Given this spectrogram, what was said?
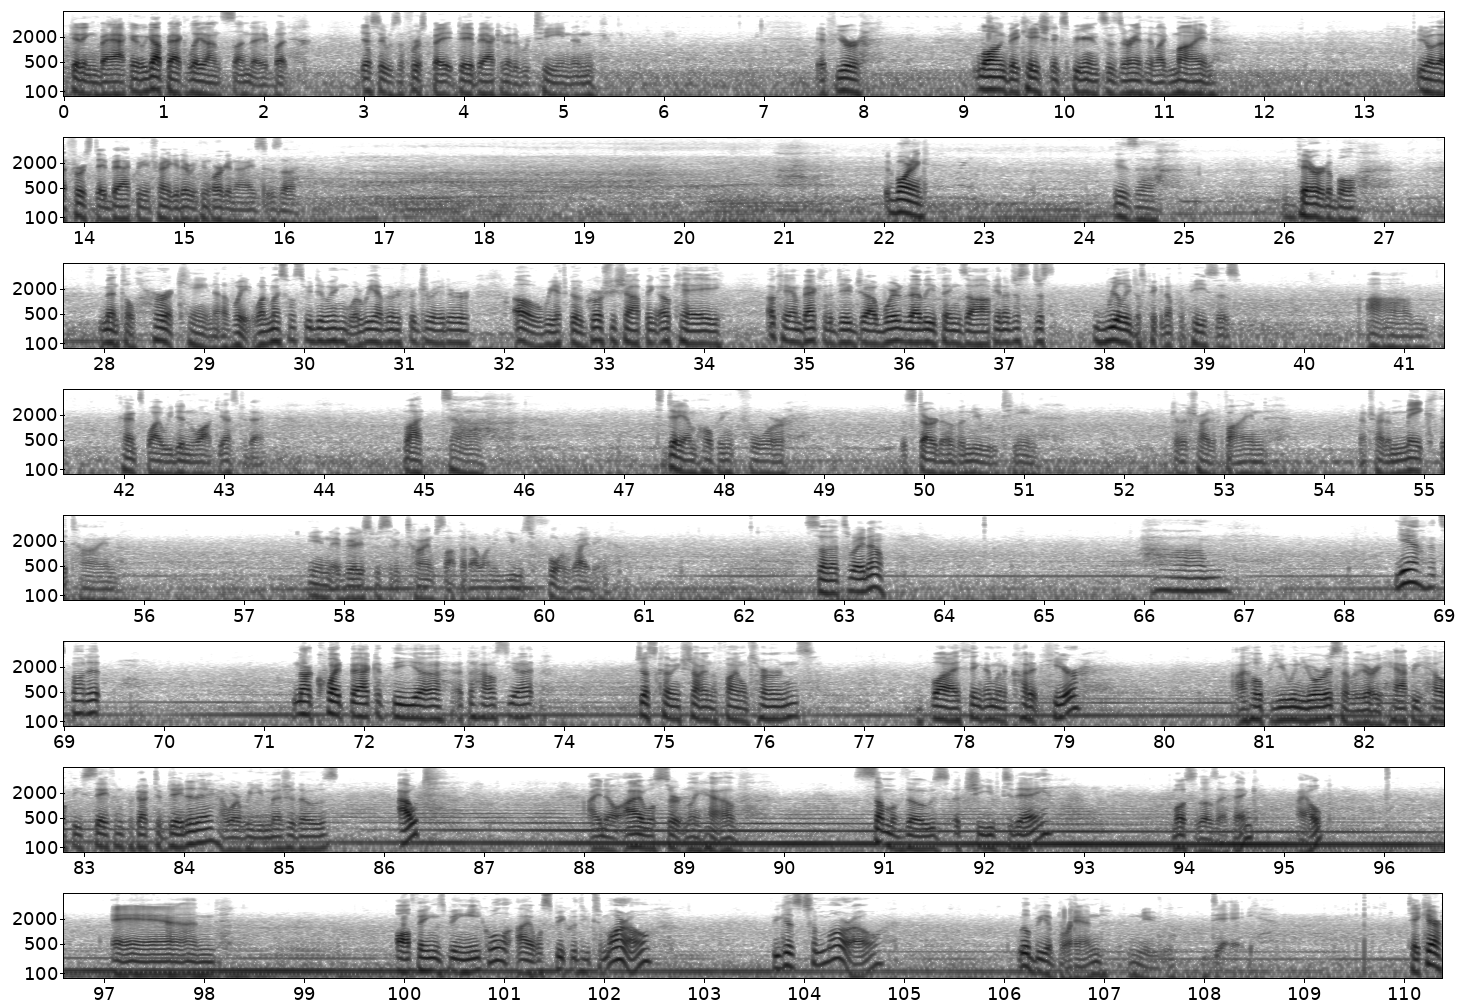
getting back, and we got back late on Sunday. But yesterday was the first day back into the routine, and if your long vacation experiences are anything like mine you know that first day back when you're trying to get everything organized is a good morning, is a veritable mental hurricane of wait what am i supposed to be doing? What do we have in the refrigerator? Oh we have to go grocery shopping. Okay. Okay i'm back to the day job. Where did i leave things off? You know just just really just picking up the pieces. Um, hence why we didn't walk yesterday. But uh, today I'm hoping for the start of a new routine. Gotta try to find, gotta try to make the time in a very specific time slot that I want to use for writing. So that's what I know. Um, yeah, that's about it not quite back at the uh, at the house yet. Just coming shy in the final turns, but I think I'm going to cut it here. I hope you and yours have a very happy, healthy, safe, and productive day today, however you measure those out. I know I will certainly have some of those achieved today. Most of those, I think. I hope. And all things being equal, I will speak with you tomorrow because tomorrow will be a brand new day. Take care.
